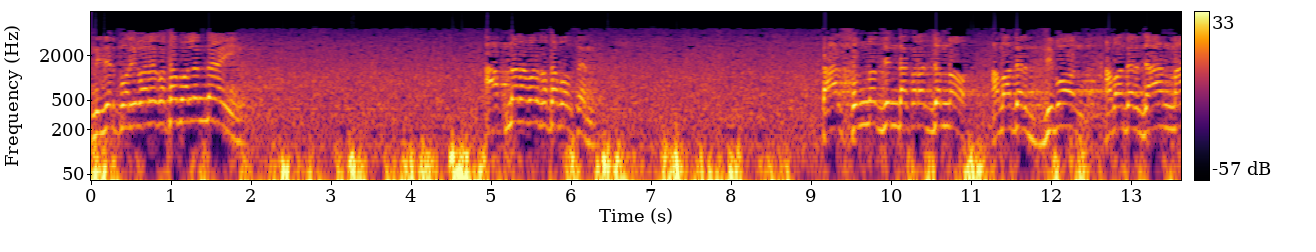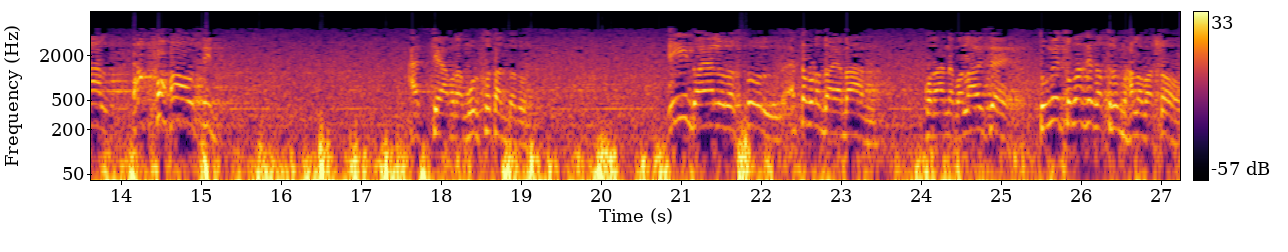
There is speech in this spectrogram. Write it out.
নিজের পরিবারের কথা বলেন নাই, আপনার আমার কথা বলছেন। তার সুন্নত জিন্দা করার জন্য আমাদের জীবন, আমাদের যান মাল অক্ষ হওয়া উচিত। আজকে আমরা মূর্খতার দরুন। এই দয়ালু রসুল, এত বড় দয়াবান কোরআনে বলা হয়েছে, তুমি তোমাকে যতটুক ভালোবাসো,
